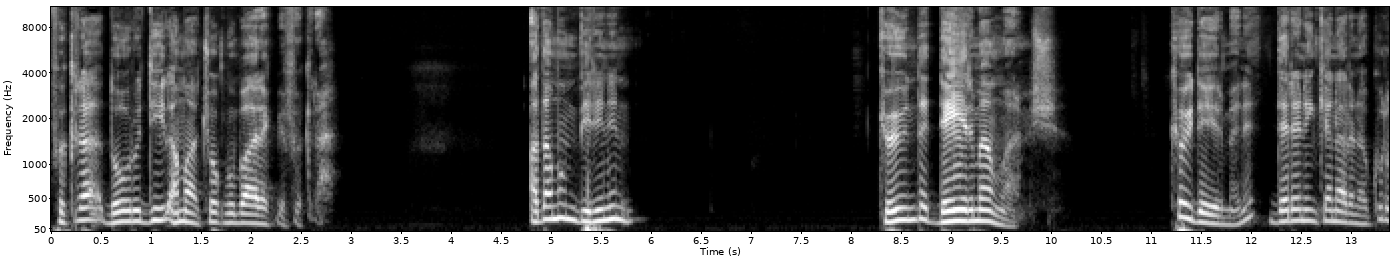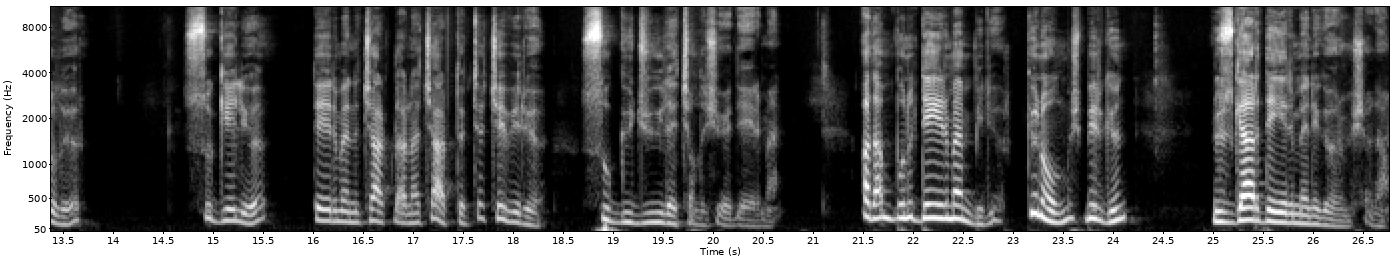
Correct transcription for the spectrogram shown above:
Fıkra doğru değil ama çok mübarek bir fıkra. Adamın birinin köyünde değirmen varmış. Köy değirmeni derenin kenarına kuruluyor. Su geliyor. Değirmenin çarklarına çarptıkça çeviriyor. Su gücüyle çalışıyor değirmen. Adam bunu değirmen biliyor. Gün olmuş bir gün rüzgar değirmeni görmüş adam.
